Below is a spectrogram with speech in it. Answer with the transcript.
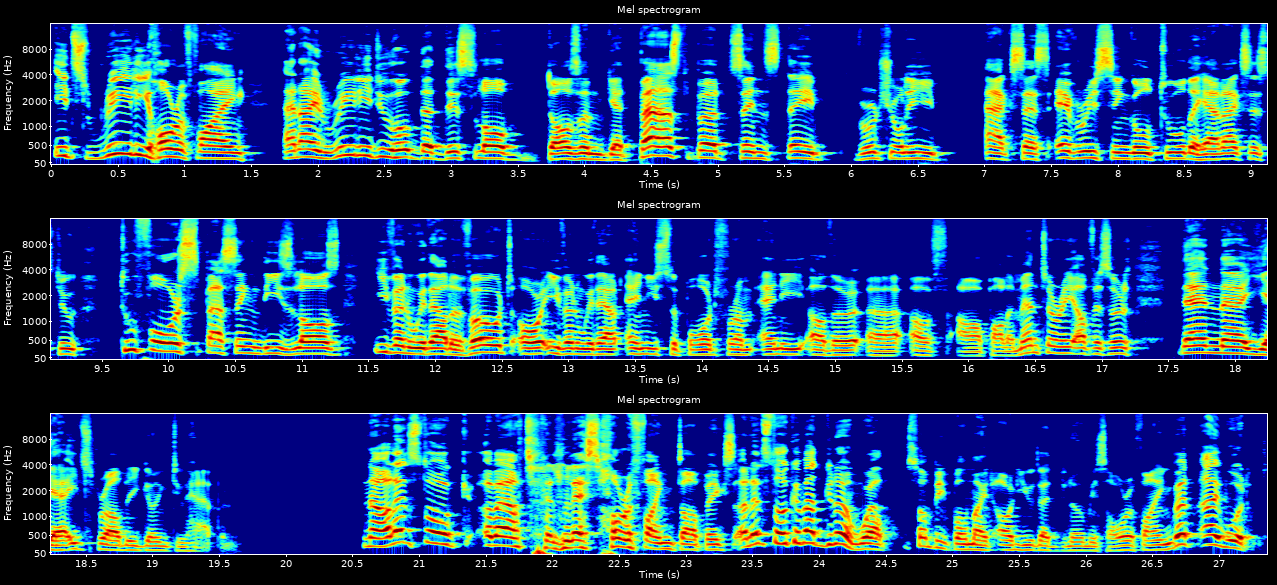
It's really horrifying, and I really do hope that this law doesn't get passed, but since they virtually access every single tool they have access to to force passing these laws even without a vote or even without any support from any other uh, of our parliamentary officers then uh, yeah it's probably going to happen now let's talk about less horrifying topics. Uh, let's talk about GNOME. Well, some people might argue that GNOME is horrifying, but I wouldn't.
